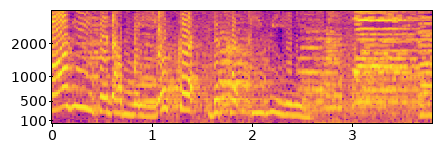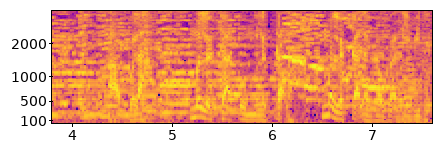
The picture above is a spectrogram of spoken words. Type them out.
pagi saya dah melekat dekat TV ni. Tak apalah. Melekat pun melekat lah. melekatlah kau kat TV tu.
